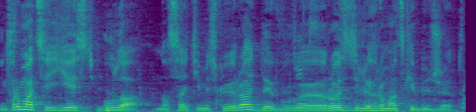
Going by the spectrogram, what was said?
Інформація є, була на сайті міської ради в е, розділі громадський бюджет.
